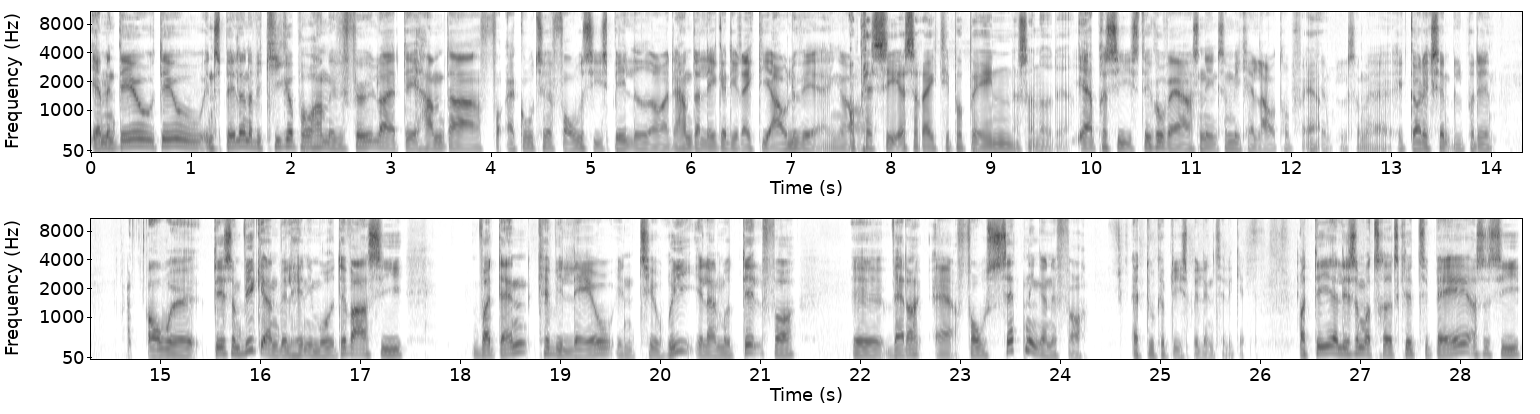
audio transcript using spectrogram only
Jamen, det er, jo, det er jo en spiller, når vi kigger på ham, at vi føler, at det er ham, der er god til at forudsige spillet, og det er ham, der lægger de rigtige afleveringer. Og placerer sig rigtigt på banen og sådan noget der. Ja, præcis. Det kunne være sådan en som Michael Laudrup, for Ja. eksempel, som er et godt eksempel på det. Og øh, det, som vi gerne vil hen imod, det var at sige, hvordan kan vi lave en teori eller en model for, øh, hvad der er forudsætningerne for, at du kan blive spilintelligent. Og det er ligesom at træde et skridt tilbage og så sige,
